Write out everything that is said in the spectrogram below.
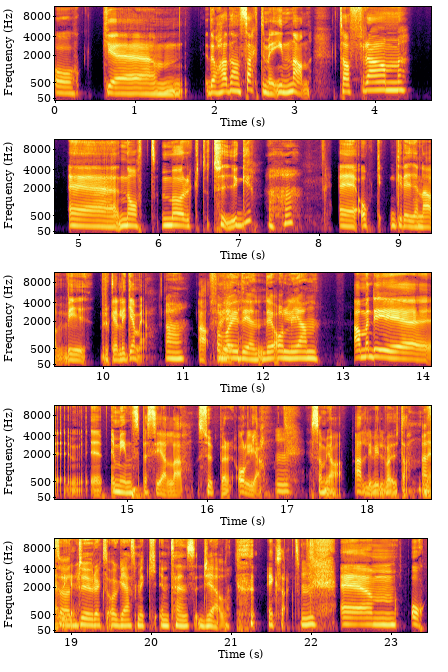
Och ehm, då hade han sagt till mig innan, ta fram eh, något mörkt tyg Aha. eh, och grejerna vi brukar ligga med. Ja. Ja, för Och vad är det? Det är oljan. ja, men det är eh, min speciella superolja Mm. som jag aldrig vill vara utan Alltså. Durex Orgasmic Intense Gel. Exakt. Mm. Ehm, och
